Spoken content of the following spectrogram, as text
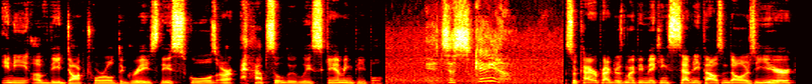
any of the doctoral degrees. These schools are absolutely scamming people. It's a scam. So chiropractors might be making $70,000 a year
